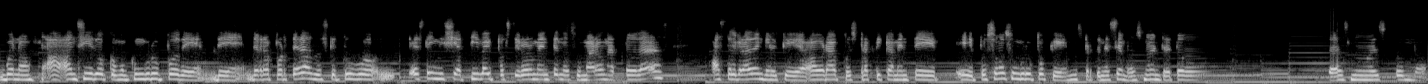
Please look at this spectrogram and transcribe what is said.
bueno, han sido como que un grupo de, de, reporteras los que tuvo esta iniciativa y posteriormente nos sumaron a todas hasta el grado en el que ahora pues prácticamente pues somos un grupo que nos pertenecemos, ¿no? Entre todas, no es como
